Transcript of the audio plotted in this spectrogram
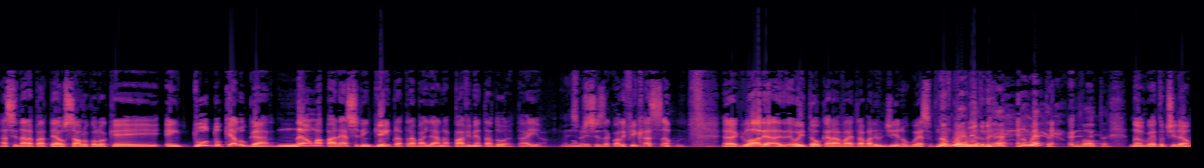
A Sinara Patel, Saulo, coloquei em tudo que é lugar. Não aparece ninguém para trabalhar na pavimentadora. Tá aí, ó. Não isso aí. precisa qualificação. É, Glória, ou então o cara vai, trabalha um dia e não aguenta. Não aguenta, moído, né? é, não aguenta, não volta. Não aguenta o tirão.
